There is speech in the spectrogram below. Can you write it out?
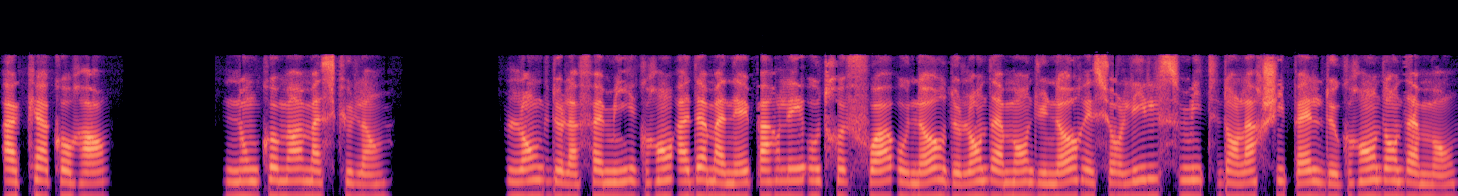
Akakora. Nom commun masculin. Langue de la famille Grand Adamanais parlée autrefois au nord de l'Andaman du Nord et sur l'île Smith dans l'archipel de Grand Andaman.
